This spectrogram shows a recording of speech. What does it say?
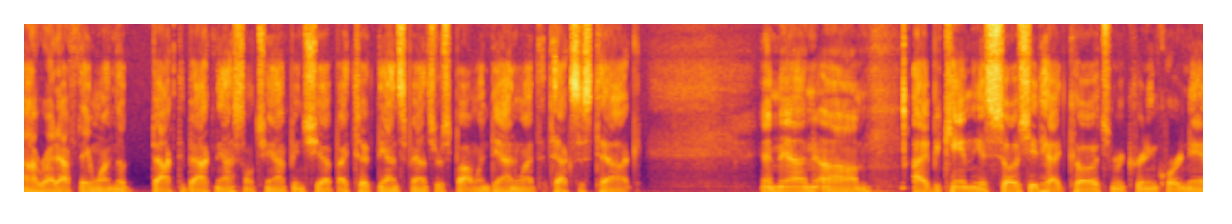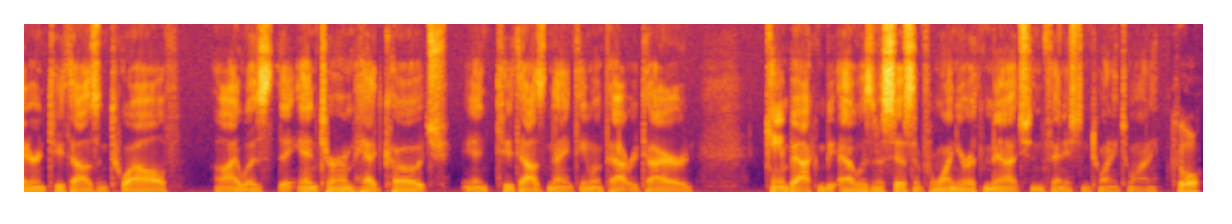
uh, right after they won the back-to-back national championship. I took Dan Spencer's spot when Dan went to Texas Tech. And then um, I became the associate head coach and recruiting coordinator in 2012. I was the interim head coach in 2019 when Pat retired. Came back and be, I was an assistant for one year with Mitch and finished in 2020. Cool.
